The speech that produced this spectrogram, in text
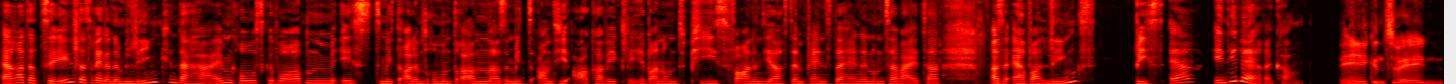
Er hat erzählt, dass er in einem linken Daheim groß geworden ist, mit allem drum und dran, also mit Anti-AKW-Klebern und Peace-Fahnen, die aus dem Fenster hängen und so weiter. Also er war links, bis er in die Lehre kam. Irgendwann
